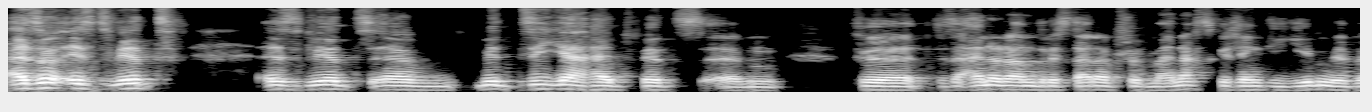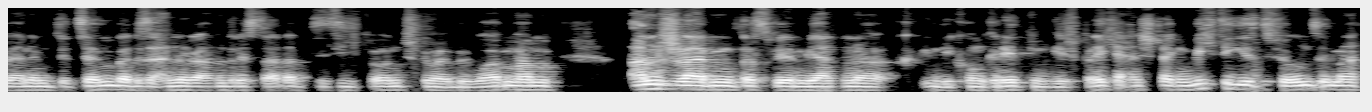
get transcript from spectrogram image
Also es wird, es wird ähm, mit Sicherheit wird's, ähm, für das ein oder andere Startup schon Weihnachtsgeschenk gegeben. Wir werden im Dezember das ein oder andere Startup, die sich bei uns schon mal beworben haben, anschreiben, dass wir im Januar in die konkreten Gespräche einsteigen. Wichtig ist für uns immer,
